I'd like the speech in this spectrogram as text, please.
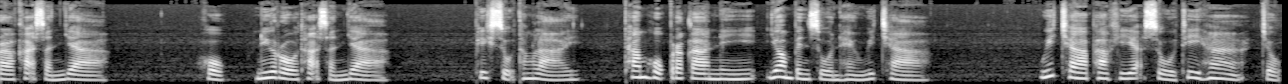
ราคะสัญญา 6. นิโรธสัญญา ภิกษุทั้งหลายทำหกประการนี้ย่อมเป็นส่วนแห่งวิชา วิชาภาคิยสูตรที่หจบ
